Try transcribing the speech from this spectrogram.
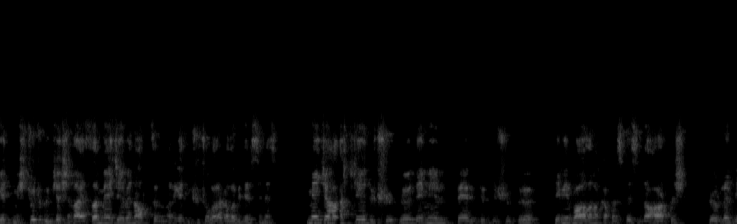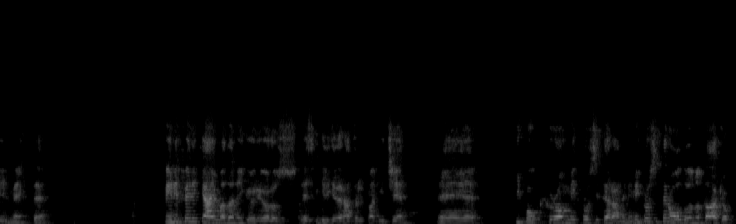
70. Çocuk 3 yaşındaysa MCV'nin alt sınırını 73 olarak alabilirsiniz. MCHC düşüklüğü, demir ferritin düşüklüğü, demir bağlama kapasitesinde artış görülebilmekte. Periferik yaymada ne görüyoruz? Eski bilgileri hatırlamak için. Ee, hipokrom mikrositer anemi. Mikrositer olduğunu daha çok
